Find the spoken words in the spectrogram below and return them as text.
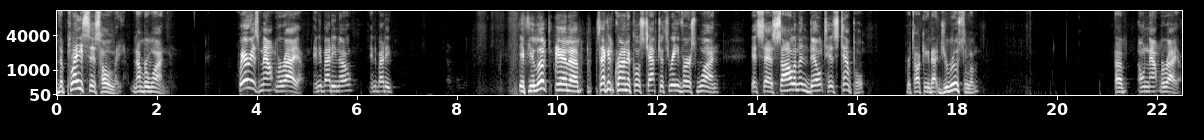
The place is holy, number one. Where is Mount Moriah? Anybody know? Anybody? If you look in uh, Second Chronicles chapter 3, verse 1, it says Solomon built his temple. We're talking about Jerusalem uh, on Mount Moriah.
